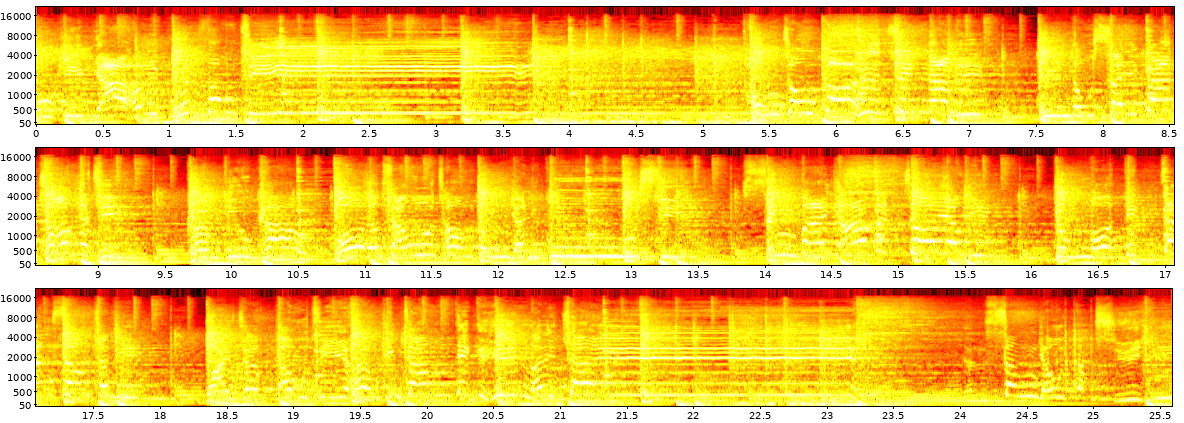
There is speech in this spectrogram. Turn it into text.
盗劫也许本疯子，同做个血性男儿，沿途世间闯一次。强调靠我俩手创动人故事，成败也不再犹豫。用我的真心真意，怀着斗志向竞争的圈里追。人生有特殊意。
